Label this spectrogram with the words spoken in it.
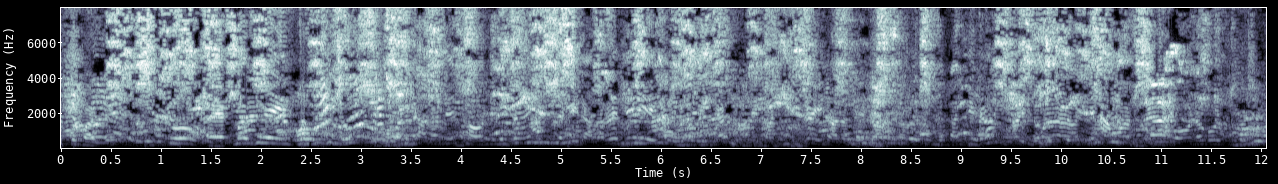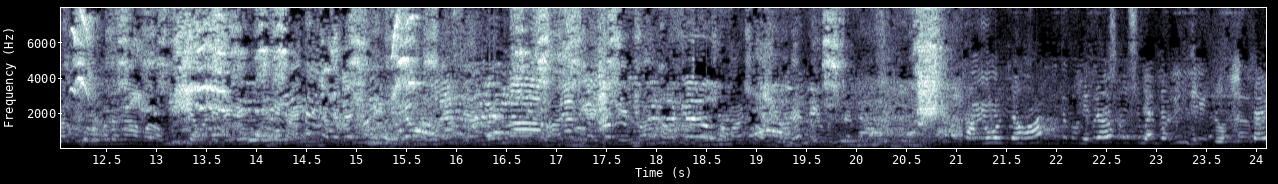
সবার সহযোগিতায় এই অনুষ্ঠানটা সংঘবদ্ধ হওয়া সেটাও কিন্তু একটা চিত্র তাই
